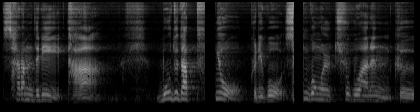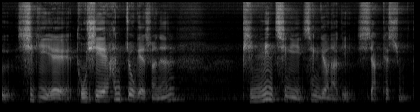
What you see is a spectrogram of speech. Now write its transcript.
사람들이 다 모두 다 풍요 그리고 성공을 추구하는 그 시기에 도시의 한쪽에서는 빈민층이 생겨나기 시작했습니다.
